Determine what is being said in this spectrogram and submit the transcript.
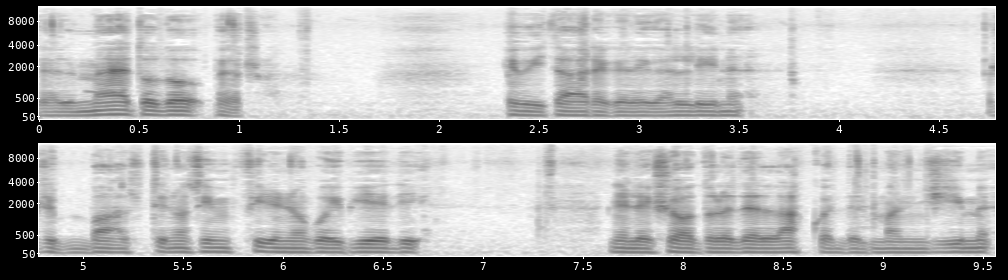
è il metodo per evitare che le galline ribaltino, si infilino coi piedi nelle ciotole dell'acqua e del mangime,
